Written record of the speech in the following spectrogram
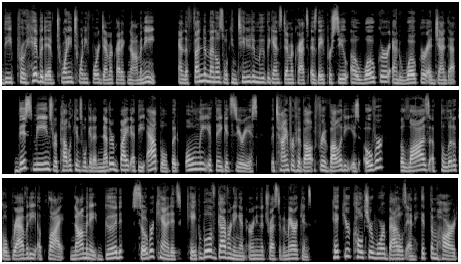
the prohibitive 2024 Democratic nominee. And the fundamentals will continue to move against Democrats as they pursue a woker and woker agenda. This means Republicans will get another bite at the apple, but only if they get serious. The time for frivolity is over. The laws of political gravity apply. Nominate good, sober candidates capable of governing and earning the trust of Americans. Pick your culture war battles and hit them hard.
